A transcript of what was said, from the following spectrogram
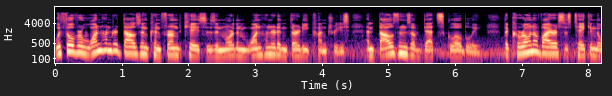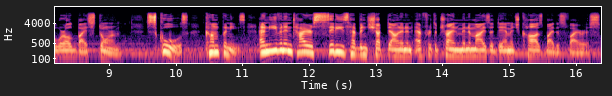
With over 100,000 confirmed cases in more than 130 countries and thousands of deaths globally, the coronavirus has taken the world by storm. Schools, companies, and even entire cities have been shut down in an effort to try and minimize the damage caused by this virus.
